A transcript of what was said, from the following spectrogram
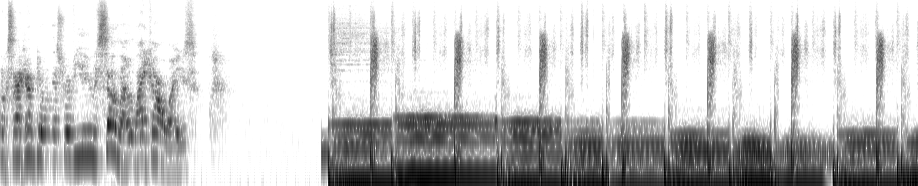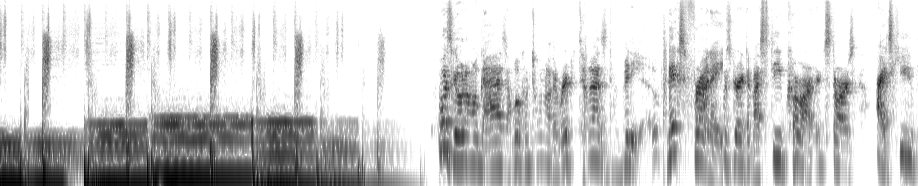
looks like I'm doing this review solo, like always. What's going on guys and welcome to another Riptized video. Next Friday was directed by Steve Carr and stars Ice Cube,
